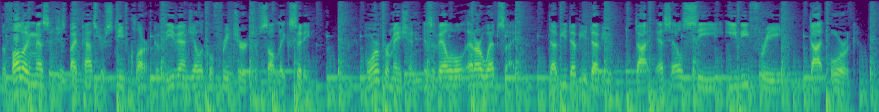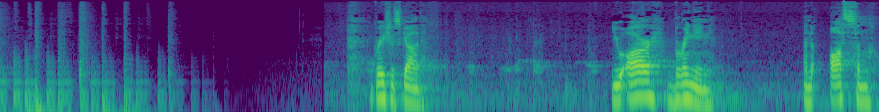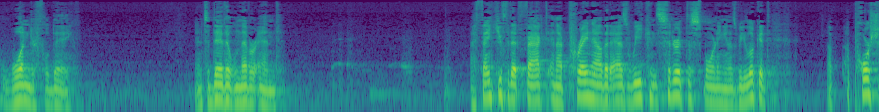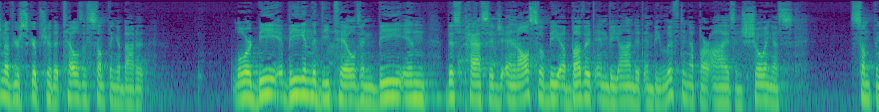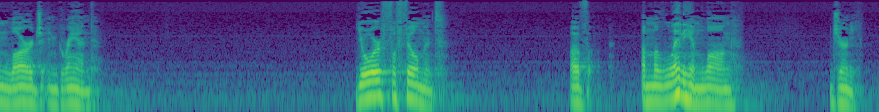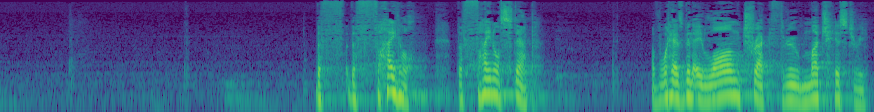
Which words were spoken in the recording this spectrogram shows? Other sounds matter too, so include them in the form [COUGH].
The following message is by Pastor Steve Clark of the Evangelical Free Church of Salt Lake City. More information is available at our website, www.slcevfree.org. Gracious God, you are bringing an awesome, wonderful day. And it's a day that will never end. I thank you for that fact, and I pray now that as we consider it this morning and as we look at a, a portion of your scripture that tells us something about it, Lord, be, be in the details and be in this passage and also be above it and beyond it and be lifting up our eyes and showing us something large and grand. Your fulfillment of a millennium long journey. The, the final the final step of what has been a long trek through much history.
